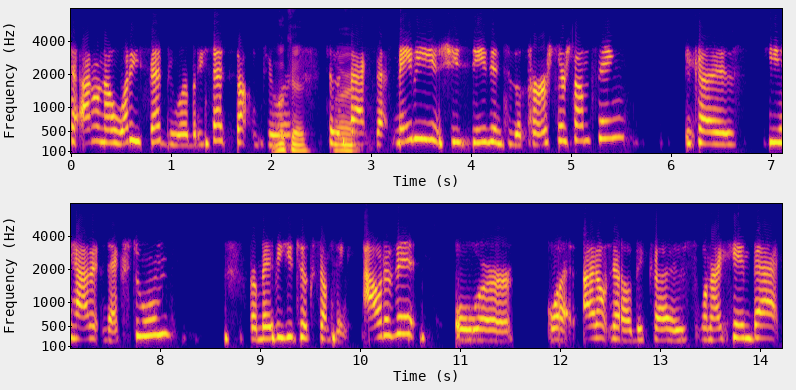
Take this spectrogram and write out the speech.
I don't know what he said to her, but he said something to her Okay. to the all right. fact that maybe she seen into the purse or something because he had it next to him, or maybe he took something out of it, or what. I don't know because when I came back,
